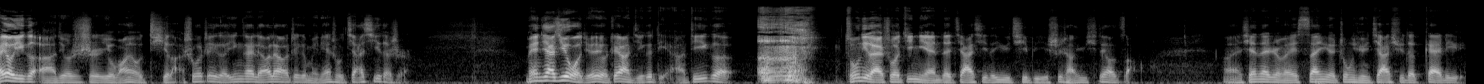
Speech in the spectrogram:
还有一个啊，就是有网友提了，说这个应该聊聊这个美联储加息的事。美联加息，我觉得有这样几个点啊。第一个，总体来说，今年的加息的预期比市场预期的要早啊。现在认为三月中旬加息的概率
